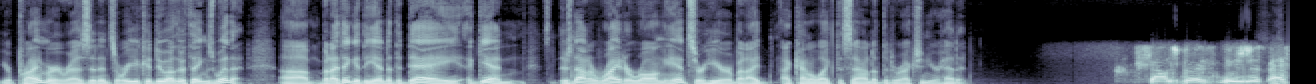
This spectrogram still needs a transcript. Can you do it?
your primary residence, or you could do other things with it. Um, but I think at the end of the day, again, there's not a right or wrong answer here. But I I kind of like the sound of the direction you're headed. Sounds good. It was just that's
